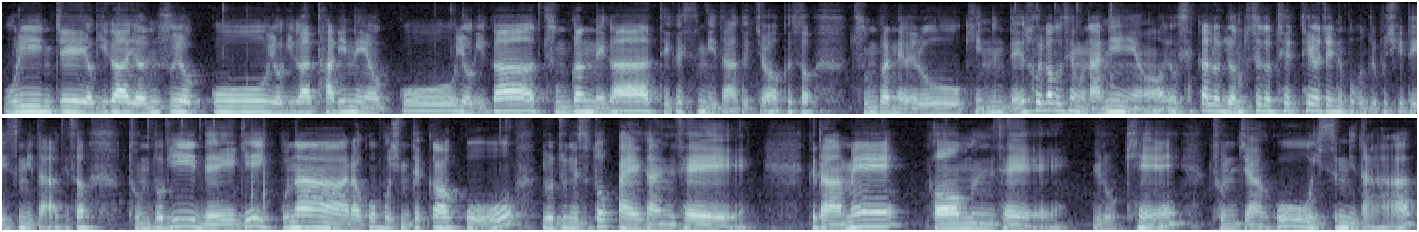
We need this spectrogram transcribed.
우리 이제 여기가 연수였고 여기가 다리내였고 여기가 중간내가 되겠습니다. 그죠? 그래서 중간 내가 이렇게 있는데 솔방울샘은 아니에요. 여기 색깔로 연두색으로 태, 태워져 있는 부분들 보시게 되어 있습니다. 그래서 둔독이 4개 있구나 라고 보시면 될 것 같고 요 중에서도 빨간색 그 다음에 검은색 이렇게 존재하고 있습니다.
